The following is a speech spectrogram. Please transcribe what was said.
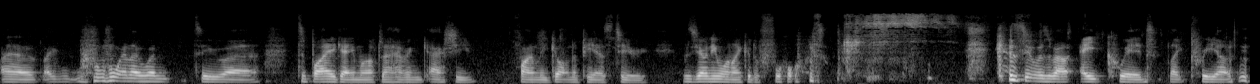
uh, like, when I went to uh, to buy a game after having actually finally gotten a PS2, it was the only one I could afford. Because it was about eight quid, like pre-owned.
